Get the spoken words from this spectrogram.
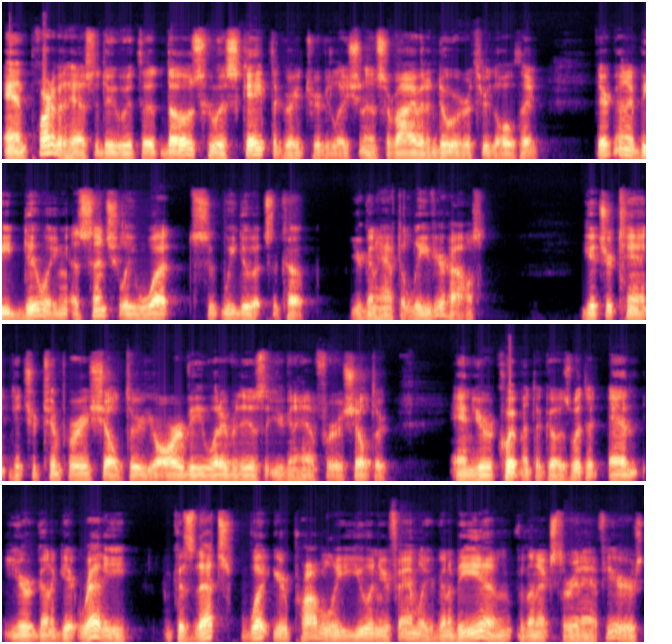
And part of it has to do with the, those who escape the Great Tribulation and survive and endure through the whole thing. They're going to be doing essentially what we do at Sukkot. You're going to have to leave your house, get your tent, get your temporary shelter, your RV, whatever it is that you're going to have for a shelter, and your equipment that goes with it. And you're going to get ready because that's what you're probably, you and your family are going to be in for the next three and a half years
